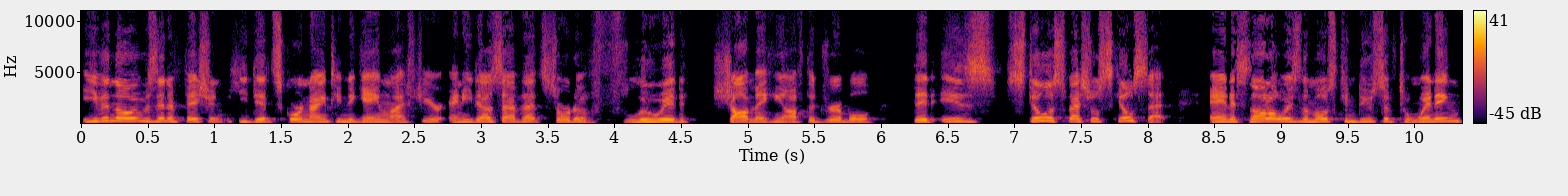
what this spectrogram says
even though it was inefficient, he did score 19 a game last year, and he does have that sort of fluid shot making off the dribble that is still a special skill set. And it's not always the most conducive to winning.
